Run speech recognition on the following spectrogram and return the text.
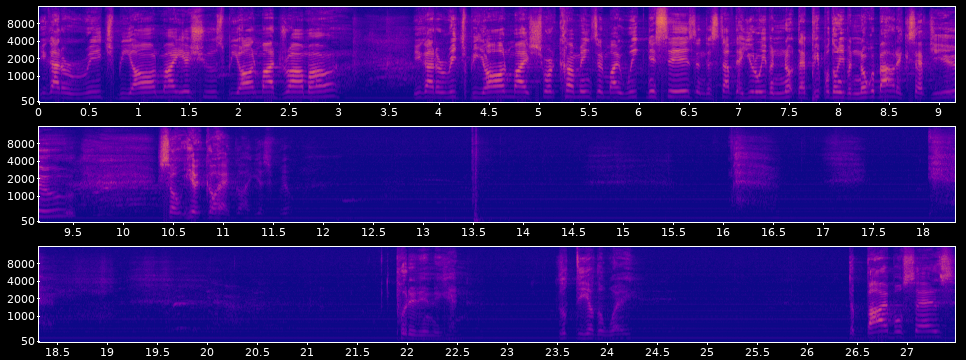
You gotta reach beyond my issues, beyond my drama. You got to reach beyond my shortcomings and my weaknesses and the stuff that you don't even know, that people don't even know about except you. So here, go ahead, go ahead. Yes. Put it in again. Look the other way. The Bible says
